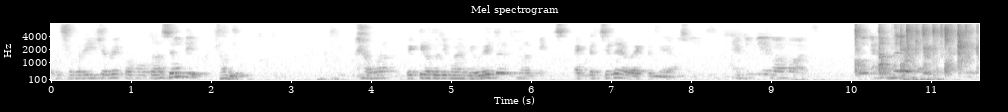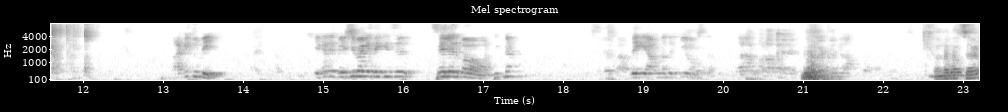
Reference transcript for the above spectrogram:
অবসরকারী হিসেবে কর্মরত আছেন। সন্দ্বীপ আমার ব্যক্তিগত জীবনে বিবাহিত একটা ছেলে ও একটা মেয়ে আছে। বাকি দুটি এখানে বেশিরভাগই দেখি যে ছেলের বাবা মা ঠিক না? দেখি আপনাদের কি অবস্থা। ধন্যবাদ স্যার।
